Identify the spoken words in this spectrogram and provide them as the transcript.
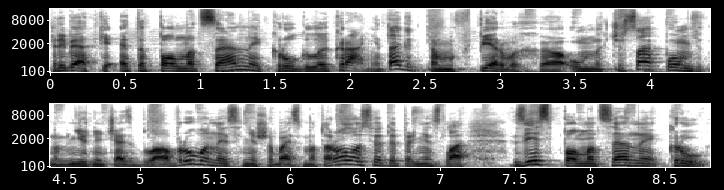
Ребятки, это полноценный круглый экран. Не так, как там в первых э, умных часах, помните, там нижняя часть была обрубана, если не ошибаюсь, Motorola все это принесла. Здесь полноценный круг.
